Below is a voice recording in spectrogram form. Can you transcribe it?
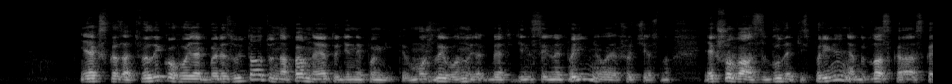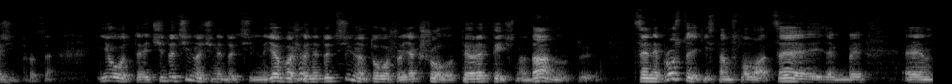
як сказати, великого якби, результату, напевно, я тоді не помітив. Можливо, ну, якби я тоді не сильно порівнював, якщо чесно. Якщо у вас буде якісь порівняння, будь ласка, скажіть про це. І от, е, чи доцільно, чи недоцільно. Я вважаю недоцільно, того, що якщо теоретично, да, ну, це не просто якісь там слова, це якби е,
